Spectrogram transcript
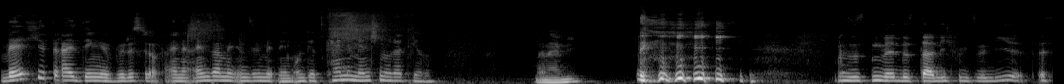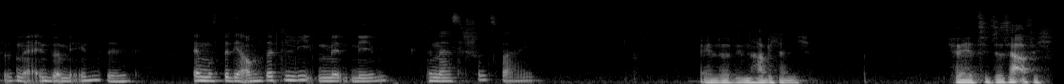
welche drei Dinge würdest du auf eine einsame Insel mitnehmen? Und jetzt keine Menschen oder Tiere. Mein Handy? Was ist denn, wenn das da nicht funktioniert? Es ist eine einsame Insel. Dann musst du dir auch einen Satelliten mitnehmen. Dann hast du schon zwei. Ja, den habe ich ja nicht. Ich kann jetzt nicht, das ist ja affig.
